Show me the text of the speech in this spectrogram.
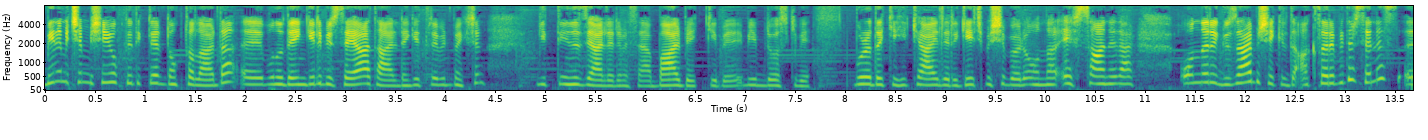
benim için bir şey yok dedikleri noktalarda e, bunu dengeli bir seyahat haline getirebilmek için gittiğiniz yerleri mesela Baalbek gibi, Biblos gibi buradaki hikayeleri, geçmişi böyle onlar efsaneler onları güzel bir şekilde aktarabilirseniz e,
